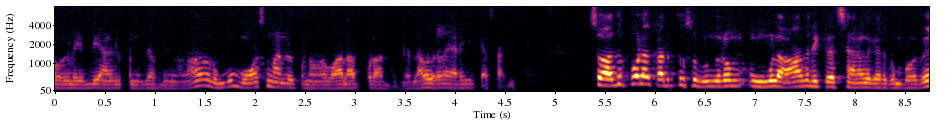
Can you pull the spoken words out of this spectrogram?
அவர்களை எப்படி ஹேண்டில் பண்ணுது அப்படின்னாலாம் ரொம்ப மோசமாக ஹேண்டில் பண்ணுவாங்க. வாடா போடா அப்படின்ற லெவலுக்கெல்லாம் இறங்கி பேச ஆரம்பிச்சிட்டாங்க. ஸோ அது போல கருத்து சுதந்திரம் உங்களை ஆதரிக்கிற சேனலுக்கு இருக்கும்போது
